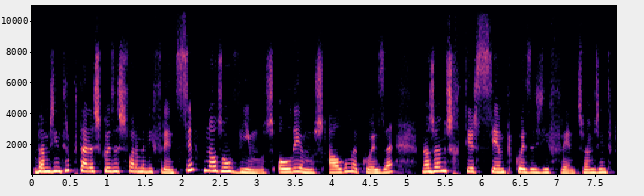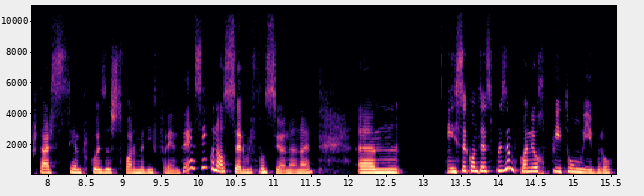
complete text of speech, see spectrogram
vamos interpretar as coisas de forma diferente. Sempre que nós ouvimos ou lemos alguma coisa, nós vamos reter sempre coisas diferentes, vamos interpretar sempre coisas de forma diferente. É assim que o nosso cérebro funciona, não é? Um, isso acontece, por exemplo, quando eu repito um livro.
